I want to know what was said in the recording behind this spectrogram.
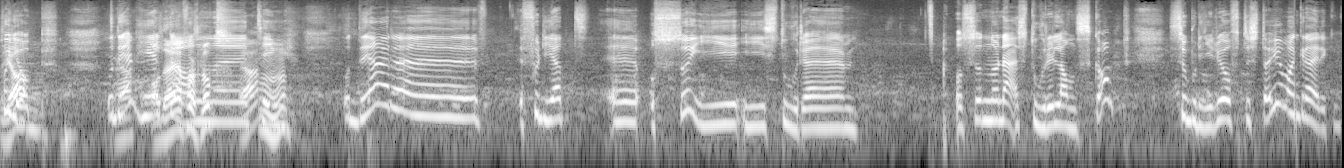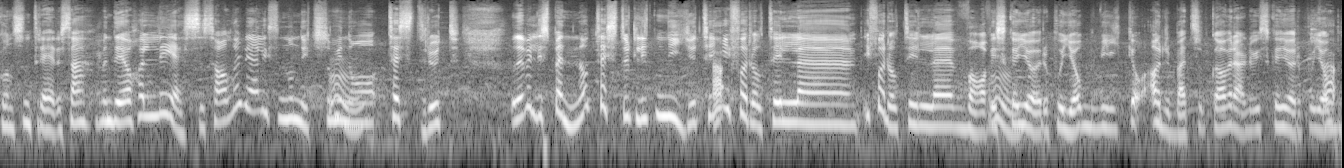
på Ja. jobb. Og det er en helt det annen eh, ting. Og det er eh, fordi at eh, også i, i store også når det er store landskap, så blir det jo ofte støy, og man greier ikke å konsentrere seg. Men det å ha lesesaler det er liksom noe nytt som vi nå tester ut. Og det er veldig spennende å teste ut litt nye ting i forhold til, eh, i forhold til eh, hva vi skal gjøre på jobb. Hvilke arbeidsoppgaver er det vi skal gjøre på jobb.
